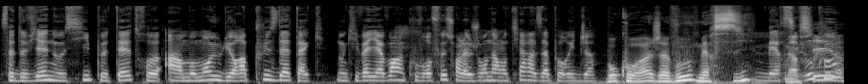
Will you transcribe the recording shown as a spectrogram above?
ça devienne aussi peut-être à un moment où il y aura plus d'attaques. Donc il va y avoir un couvre-feu sur la journée entière à Zaporizhia. Bon courage à vous, merci. Merci, merci. beaucoup.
